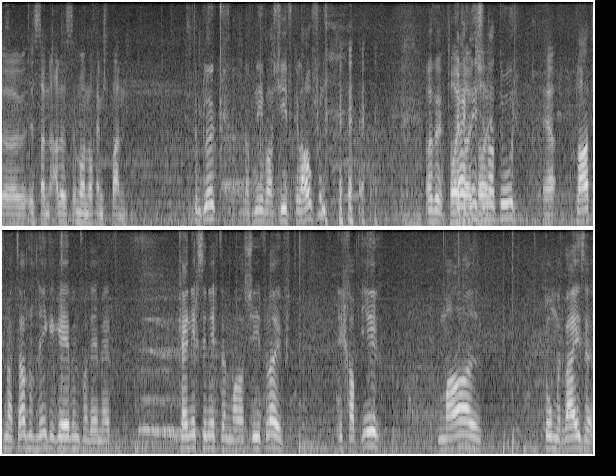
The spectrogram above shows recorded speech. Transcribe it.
äh, ist dann alles immer noch entspannt? Zum Glück noch nie was schief gelaufen. also Toi, toi, technischer toi. Natur. Ja. Platten hat es auch noch nie gegeben, von dem her kenne ich sie nicht, wenn mal was schief läuft. Ich habe ihr mal dummerweise,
